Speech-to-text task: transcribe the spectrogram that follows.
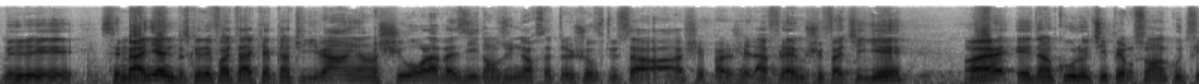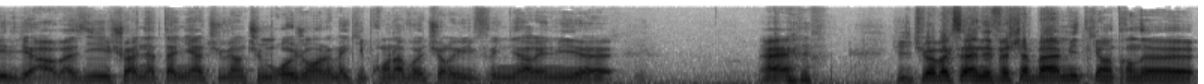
Mais c'est manienne parce que des fois tu as quelqu'un, tu dis ah, il y a un chiour là, vas-y, dans une heure ça te chauffe, tout ça. Ah, je sais pas, j'ai la flemme, je suis fatigué. Ouais, et d'un coup le type il reçoit un coup de fil, il dit ah, vas-y, je suis à Natania, tu viens, tu me rejoins. Le mec il prend la voiture, il fait une heure et demie. euh, Ouais. Je dis, tu vois pas que c'est un effet Shabbahamid qui est en train de,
